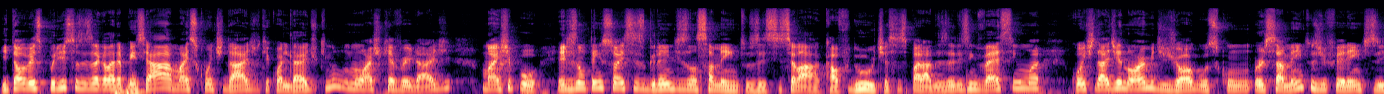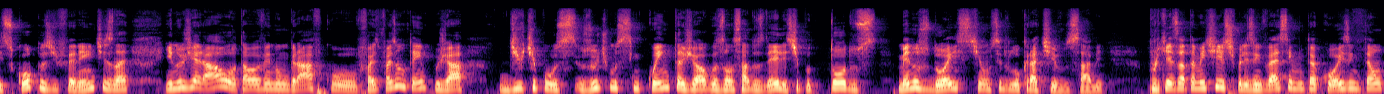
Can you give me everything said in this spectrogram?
e talvez por isso, às vezes, a galera pense, ah, mais quantidade do que qualidade, o que não, não acho que é verdade. Mas, tipo, eles não têm só esses grandes lançamentos, esse, sei lá, Call of Duty, essas paradas. Eles investem uma quantidade enorme de jogos com orçamentos diferentes e escopos diferentes, né? E no geral, eu tava vendo um gráfico faz, faz um tempo já. De tipo, os, os últimos 50 jogos lançados deles, tipo, todos, menos dois, tinham sido lucrativos, sabe? Porque é exatamente isso, tipo, eles investem muita coisa, então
